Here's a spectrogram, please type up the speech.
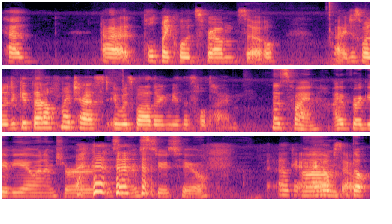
had uh, pulled my quotes from, so I just wanted to get that off my chest. It was bothering me this whole time. That's fine. I forgive you, and I'm sure our listeners do too. Okay, I hope Um, so. The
